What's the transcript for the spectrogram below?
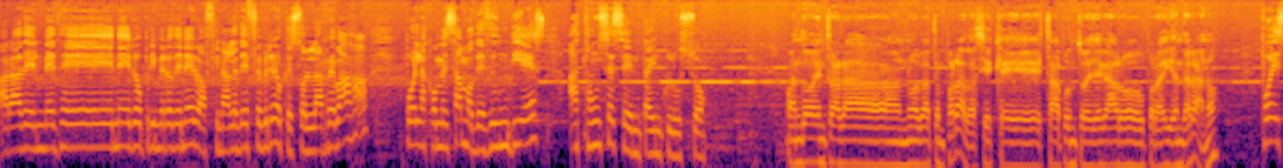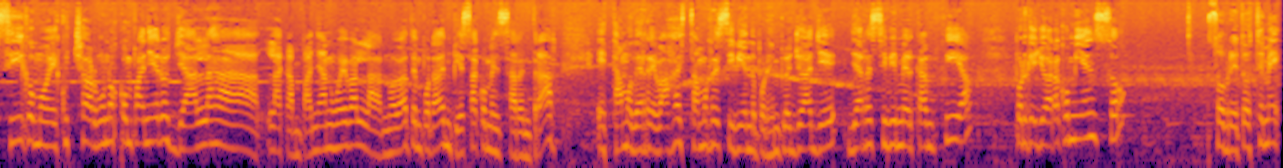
Ahora del mes de enero, primero de enero a finales de febrero, que son las rebajas, pues las comenzamos desde un 10 hasta un 60 incluso cuando entra la nueva temporada, si es que está a punto de llegar o por ahí andará, ¿no? Pues sí, como he escuchado a algunos compañeros, ya la, la, campaña nueva, la nueva temporada empieza a comenzar a entrar. Estamos de rebaja, estamos recibiendo, por ejemplo, yo ayer ya recibí mercancía, porque yo ahora comienzo, sobre todo este mes,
